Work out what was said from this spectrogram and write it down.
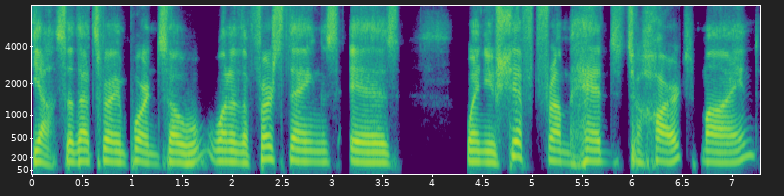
Yeah, so that's very important. So, one of the first things is when you shift from head to heart, mind,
